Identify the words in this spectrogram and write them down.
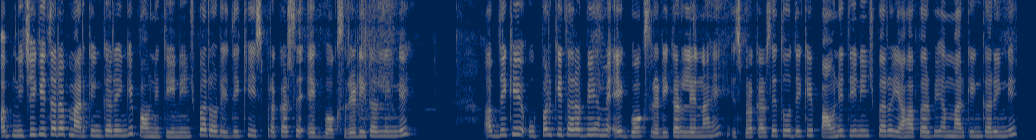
अब नीचे की तरफ़ मार्किंग करेंगे पौने तीन इंच पर और ये देखिए, इस प्रकार से एक बॉक्स रेडी कर लेंगे। अब देखिए, ऊपर की तरफ़ भी हमें एक बॉक्स रेडी कर लेना है। इस प्रकार से तो देखिए पौने तीन इंच पर यहाँ पर भी हम मार्किंग करेंगे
